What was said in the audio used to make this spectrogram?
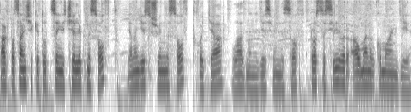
Так, пацанчики, тут цей челік не софт. Я надіюсь, що він не софт, хоча, ладно, надіюсь, він не софт. Просто сільвер, а у мене в команді.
